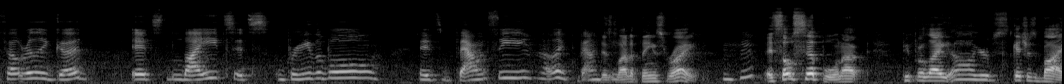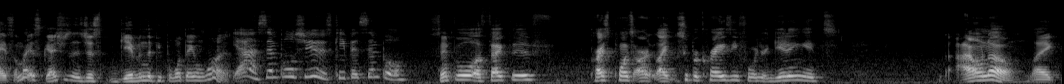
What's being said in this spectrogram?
felt really good. It's light. It's breathable. It's bouncy. I like bouncy. There's a lot of things right. Hmm It's so simple, and I people are like, "Oh, you're Skechers biased." I'm like, Skechers is just giving the people what they want. Yeah, simple shoes. Keep it simple. Simple, effective. Price points aren't like super crazy for what you're getting. It's I don't know. Like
